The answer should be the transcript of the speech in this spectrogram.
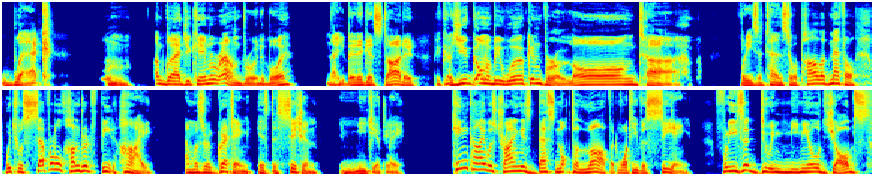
work. Hmm. I'm glad you came around, droidy boy. Now you better get started because you're gonna be working for a long time. Frieza turns to a pile of metal which was several hundred feet high and was regretting his decision immediately. King Kai was trying his best not to laugh at what he was seeing. Frieza doing menial jobs?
